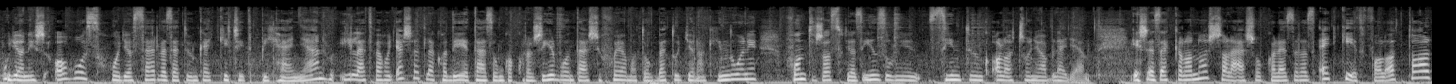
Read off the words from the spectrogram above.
Ugyanis ahhoz, hogy a szervezetünk egy kicsit pihenjen, illetve hogy esetleg ha diétázunk, akkor a zsírbontási folyamatok be tudjanak indulni, fontos az, hogy az inzulin szintünk alacsonyabb legyen. És ezekkel a nassalásokkal, ezzel az egy-két falattal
